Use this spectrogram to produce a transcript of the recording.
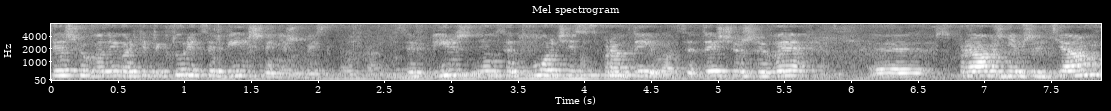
те, що вони в архітектурі, це більше, ніж виставка. Це більш, ну, це творчість справдива, це те, що живе е, справжнім життям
